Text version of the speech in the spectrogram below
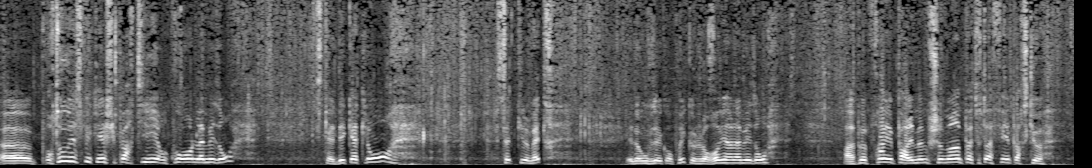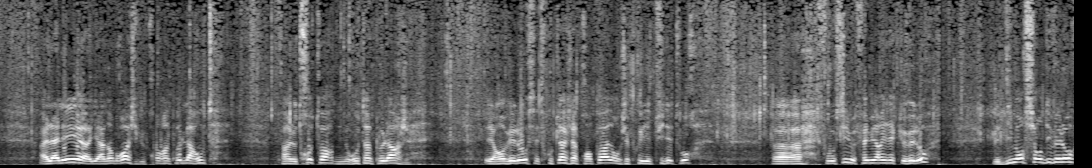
Euh, pour tout vous expliquer, je suis parti en courant de la maison jusqu'à Décathlon, 7 km. Et donc vous avez compris que je reviens à la maison à peu près par les mêmes chemins, pas tout à fait parce que à l'aller, euh, il y a un endroit, j'ai pu prendre un peu de la route, enfin le trottoir d'une route un peu large. Et en vélo, cette route-là, je la prends pas, donc j'ai pris des petits détours. Euh, il faut aussi me familiariser avec le vélo, les dimensions du vélo,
